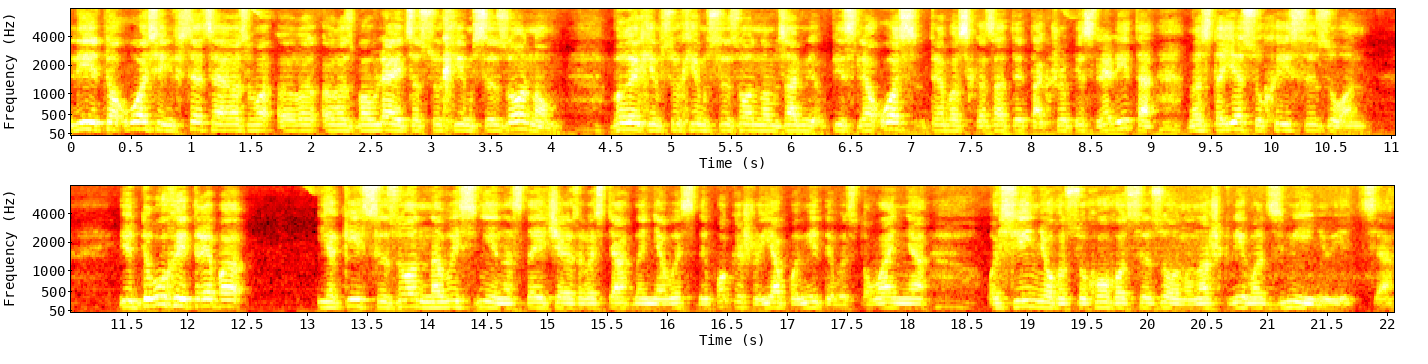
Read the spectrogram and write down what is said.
літо, осінь, все це розбавляється сухим сезоном. великим сухим сезоном після ос, треба сказати так, що після літа настає сухий сезон. І другий треба який сезон навесні настає через розтягнення весни. Поки що я помітив існування осіннього сухого сезону. Наш клімат змінюється.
